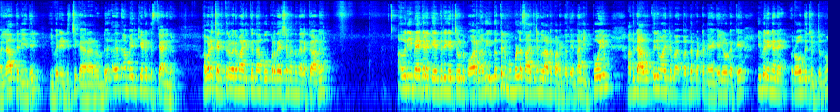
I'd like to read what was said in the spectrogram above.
വല്ലാത്ത രീതിയിൽ ഇവർ ഇടിച്ചു കയറാറുണ്ട്. അതായത് അമേരിക്കയുടെ ക്രിസ്ത്യാനികൾ. അവിടെ ചരിത്രപരമായിരിക്കുന്ന ഭൂപ്രദേശം എന്ന നിലക്കാണ് അവർ ഈ മേഖല കേന്ദ്രീകരിച്ചുകൊണ്ട് പോകാറുള്ളത് അത് യുദ്ധത്തിന് മുമ്പുള്ള സാഹചര്യങ്ങളാണ് പറയുന്നത്. എന്നാൽ ഇപ്പോഴും അതിന്റെ അതിർത്തിയുമായിട്ട് ബന്ധപ്പെട്ട മേഖലയോടൊക്കെ ഇവരിങ്ങനെ റോന്ത് ചുറ്റുന്നു.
